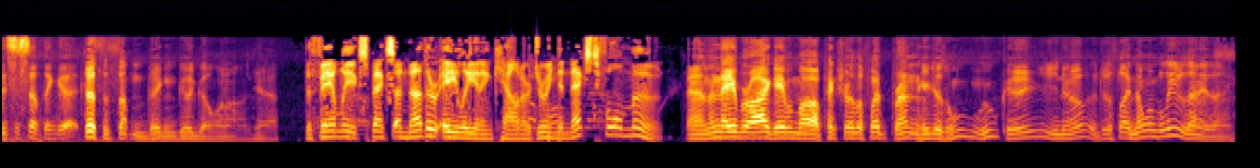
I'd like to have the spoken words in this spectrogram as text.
This is something good. This is something big and good going on, yeah. The family expects another alien encounter during the next full moon. And the neighbor, I gave him a picture of the footprint, and he just, okay, you know, just like no one believes anything.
